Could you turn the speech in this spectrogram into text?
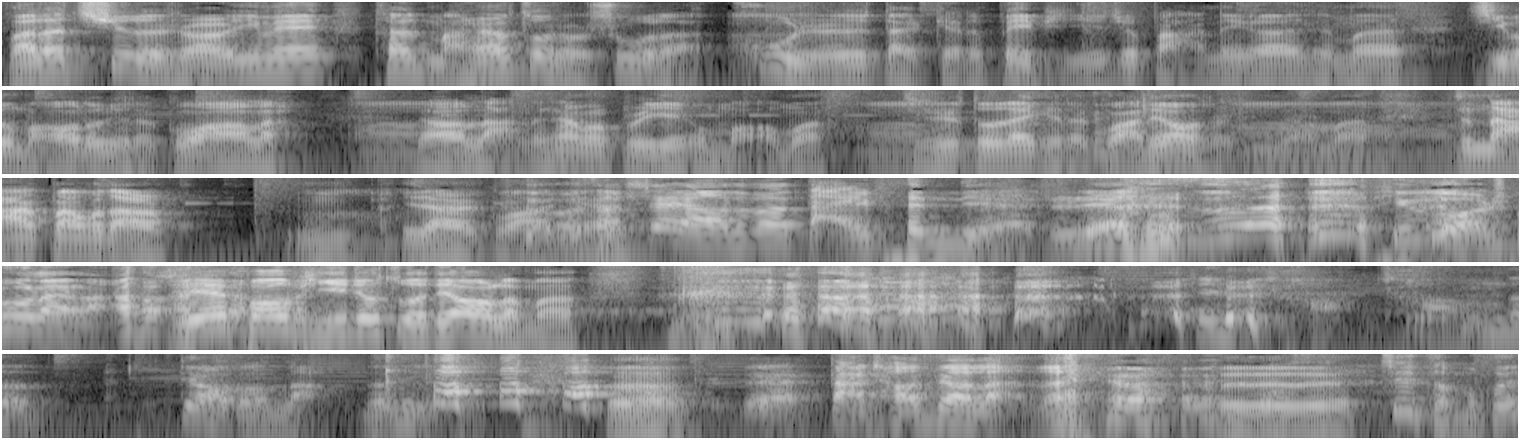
完了去的时候，因为他马上要做手术了，护士得给他备皮，就把那个什么鸡巴毛都给他刮了，嗯然后懒子上面不是也有毛吗？只是都得给他刮掉似的，你知道吗？哦就拿刮胡刀，嗯，一点点刮，我操，你看这样他妈打一喷嚏，直接滋，苹果出来了。直接剥皮就做掉了吗？这是长长的掉到篮子里了，嗯，对，大肠掉篮子。对对对。这怎么会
